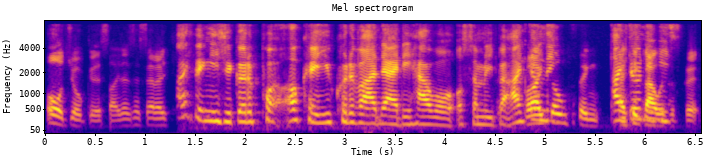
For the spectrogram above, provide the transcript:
all joking aside, as I said, I, I think he's a good appointment. Okay, you could have had Eddie Howe or, or somebody, but I but don't I think don't think I I, don't think that think was a bit.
